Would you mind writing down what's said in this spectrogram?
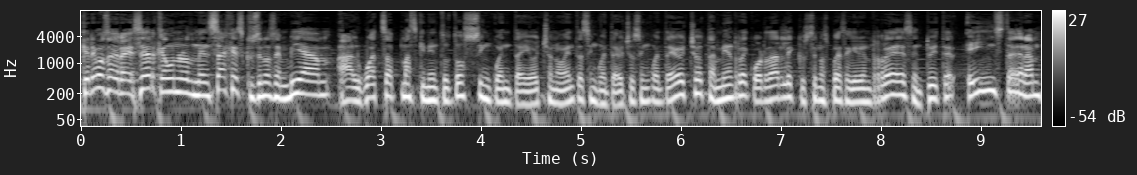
Queremos agradecer cada uno de los mensajes que usted nos envía al WhatsApp más 502 58 90 58 58. También recordarle que usted nos puede seguir en redes, en Twitter e Instagram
